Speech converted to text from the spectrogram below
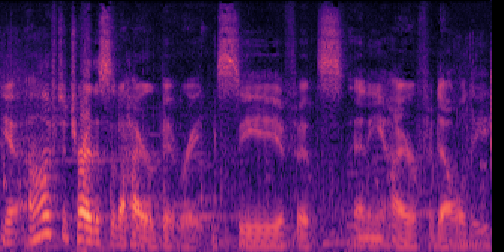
yeah, I'll have to try this at a higher bitrate and see if it's any higher fidelity.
